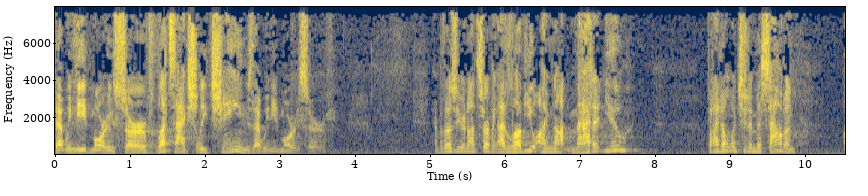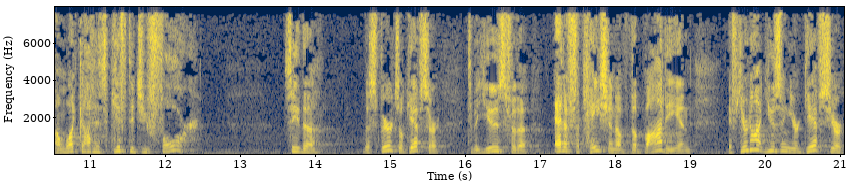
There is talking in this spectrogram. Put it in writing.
that we need more who serve. Let's actually change that we need more who serve. And for those of you who are not serving, I love you. I'm not mad at you. But I don't want you to miss out on, on what God has gifted you for. See, the, the spiritual gifts are to be used for the edification of the body. And if you're not using your gifts, you're,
